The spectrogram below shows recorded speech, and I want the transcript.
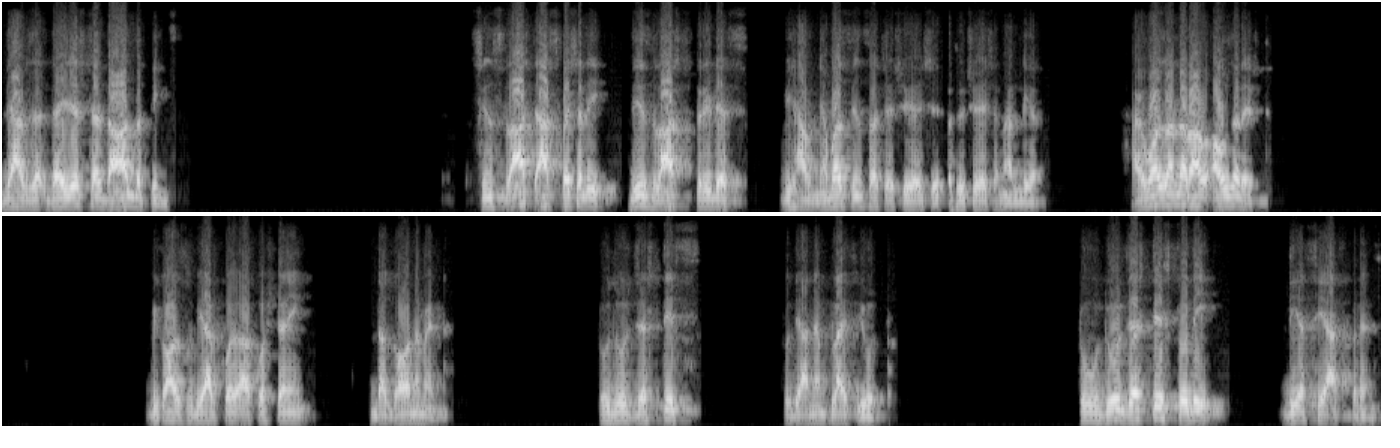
They have digested all the things. Since last, especially these last three days, we have never seen such a situation earlier. I was under house arrest because we are questioning the government to do justice to the unemployed youth, to do justice to the DSC aspirants.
